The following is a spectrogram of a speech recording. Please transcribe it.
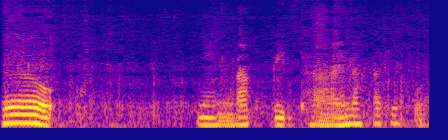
แล้ว แมงลักปิดท้ายนะคะทุกคน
